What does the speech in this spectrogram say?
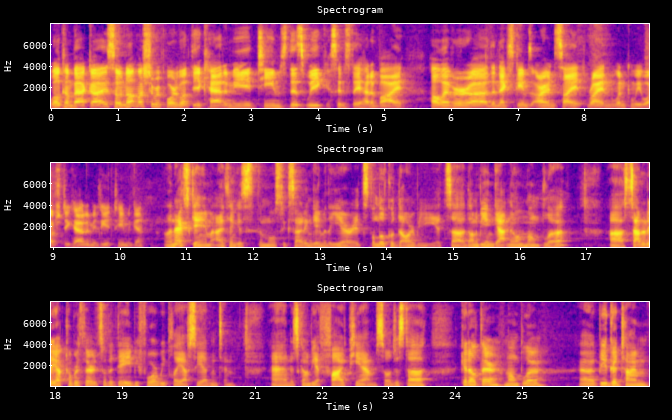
Welcome back, guys. So, not much to report about the academy teams this week since they had a bye. However, uh, the next games are in sight. Ryan, when can we watch the academy team again? The next game, I think, is the most exciting game of the year. It's the local derby. It's uh, Donaby and Gatineau, Mont Bleu, uh, Saturday, October 3rd, so the day before we play FC Edmonton. And it's going to be at 5 p.m. So just uh, get out there, Mont Bleu, uh, it'd be a good time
